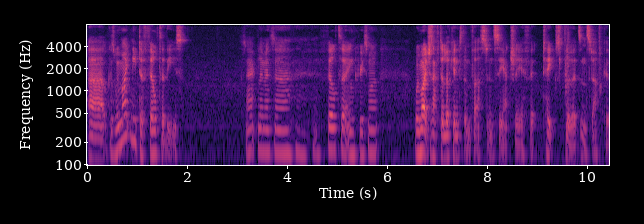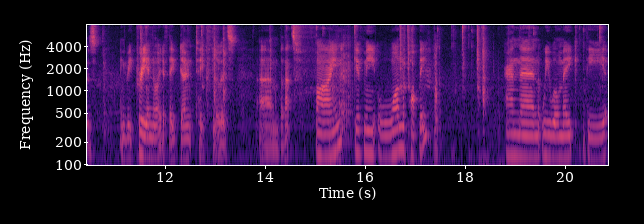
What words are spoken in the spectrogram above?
Because uh, we might need to filter these. Stack limiter, filter, increase mod. We might just have to look into them first and see actually if it takes fluids and stuff, because to be pretty annoyed if they don't take fluids. Um, but that's fine. Give me one poppy. And then we will make the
